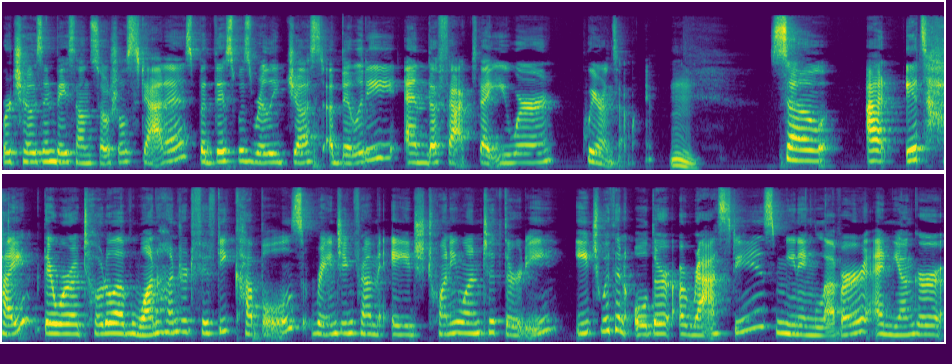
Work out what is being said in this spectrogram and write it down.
were chosen based on social status, but this was really just ability and the fact that you were queer in some way. Mm. So at its height, there were a total of 150 couples ranging from age 21 to 30, each with an older Erastes, meaning lover, and younger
